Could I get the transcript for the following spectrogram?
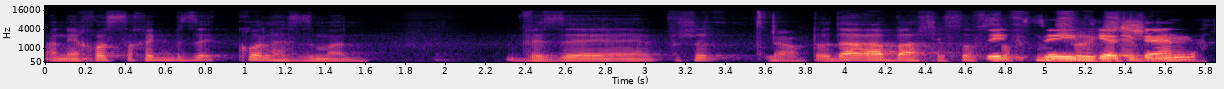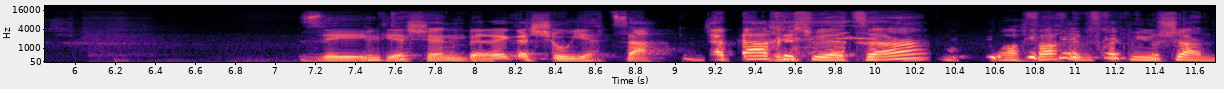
אני יכול לשחק בזה כל הזמן. וזה פשוט, לא. תודה רבה שסוף זה- סוף זה מישהו הקשיב התיישן, לי. זה התיישן ברגע שהוא יצא. דקה אחרי שהוא יצא, הוא הפך למשחק מיושן.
